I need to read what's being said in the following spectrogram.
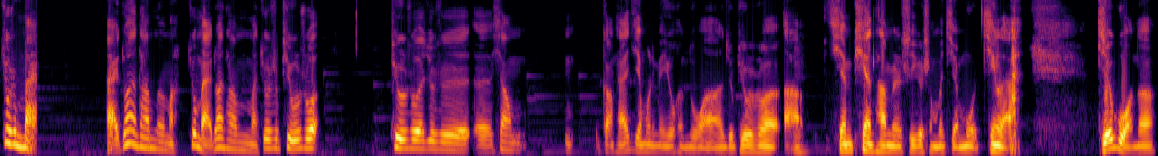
就是买买断他们嘛，就买断他们嘛，就是譬如说，譬如说就是呃，像港台节目里面有很多啊，就比如说啊，先骗他们是一个什么节目进来，结果呢，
